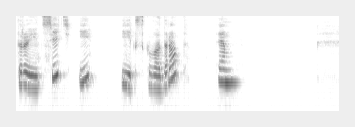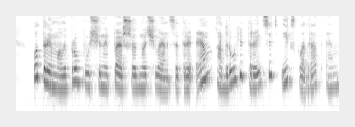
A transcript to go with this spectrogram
30 і х квадрат m. Отримали пропущений перший одночлен це 3m, а другий 30х квадрат m.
